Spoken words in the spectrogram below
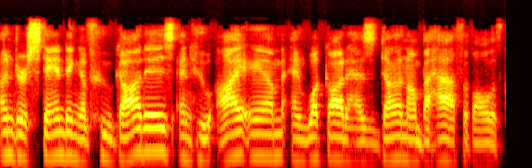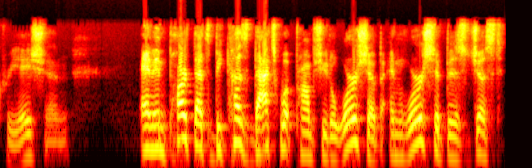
understanding of who God is and who I am and what God has done on behalf of all of creation. And in part, that's because that's what prompts you to worship. And worship is just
